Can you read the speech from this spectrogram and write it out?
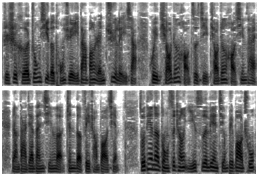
只是和中戏的同学一大帮人聚了一下，会调整好自己，调整好心态，让大家担心了，真的非常抱歉。昨天呢，董思成疑似恋情被爆出，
